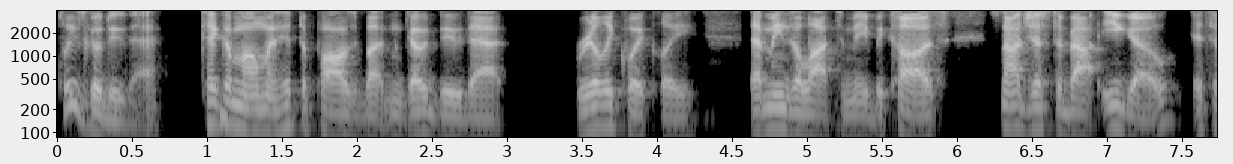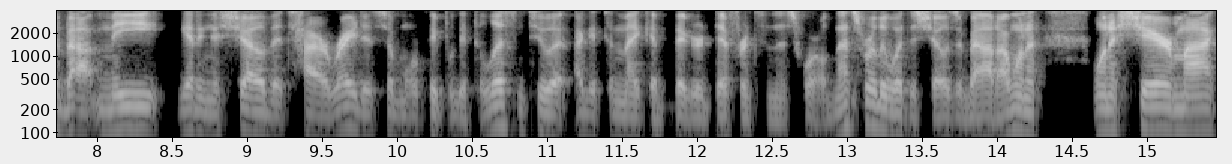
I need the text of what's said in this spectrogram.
please go do that. Take a moment, hit the pause button, go do that really quickly that means a lot to me because it's not just about ego it's about me getting a show that's higher rated so more people get to listen to it. I get to make a bigger difference in this world. And that's really what the show's about. I want to want to share my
